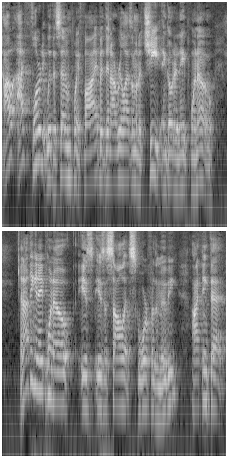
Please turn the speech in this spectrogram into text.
i, I flirted with a 7.5 but then i realized i'm gonna cheat and go to an 8.0 and I think an 8.0 is is a solid score for the movie. I think that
